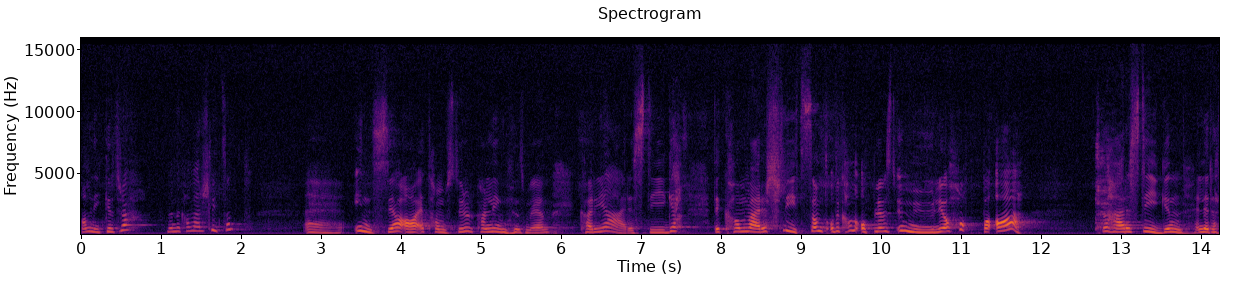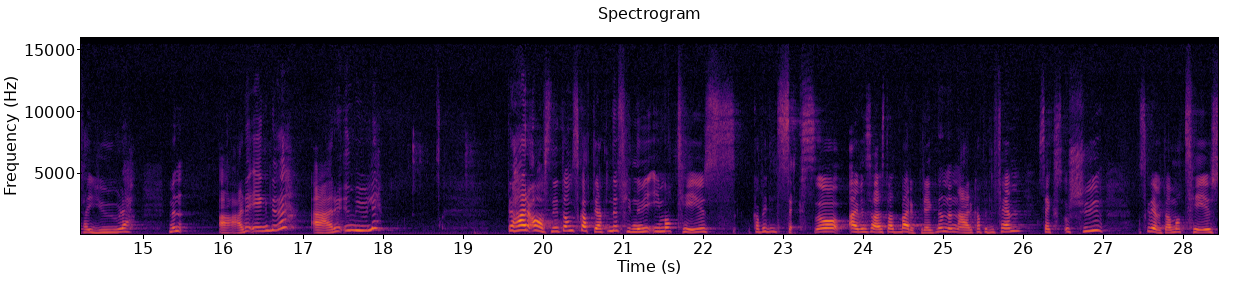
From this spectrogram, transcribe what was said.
Han liker det, tror jeg. Men det kan være slitsomt. Eh, innsida av et hamsterhjul kan lignes med en karrierestige. Det kan være slitsomt, og det kan oppleves umulig å hoppe av denne stigen eller dette hjulet. Men er det egentlig det? Er det umulig? Dette avsnittet om skattejakten det finner vi i Matteus kapittel 6. Og Eivind sa at Bergprekenen er kapittel 5, 6 og 7, skrevet av Matteus,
